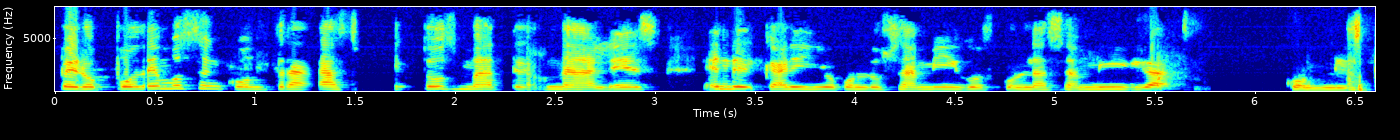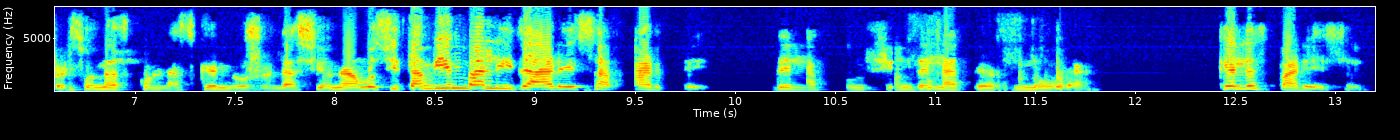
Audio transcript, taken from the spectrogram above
pero podemos encontrar aspectos maternales en el cariño con los amigos, con las amigas, con las personas con las que nos relacionamos y también validar esa parte de la función de la ternura. ¿Qué les parece?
